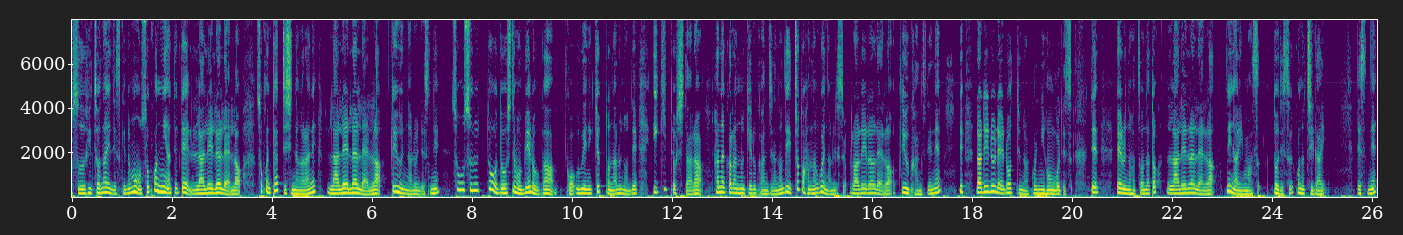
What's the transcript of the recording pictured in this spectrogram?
す必要はないですけどもそこに当ててラレラレラそこにタッチしながらねラレラレラっていう風になるんですね。そうするとどうしてもベロがこう上にキュッとなるので息としたら鼻から抜ける感じなのでちょっと鼻声になるんですよ。ラレラレラっていう感じでね。でラレルレロっていうのはこれ日本語です。で L の発音だとラレラレラになります。どうです？この違い。ですね。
